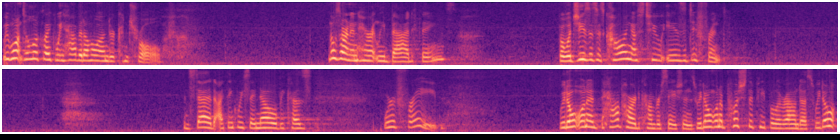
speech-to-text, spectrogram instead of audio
we want to look like we have it all under control. Those aren't inherently bad things. But what Jesus is calling us to is different. Instead, I think we say no because we're afraid. We don't want to have hard conversations. We don't want to push the people around us. We don't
